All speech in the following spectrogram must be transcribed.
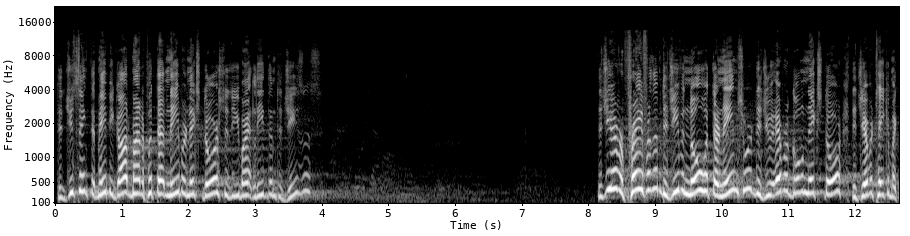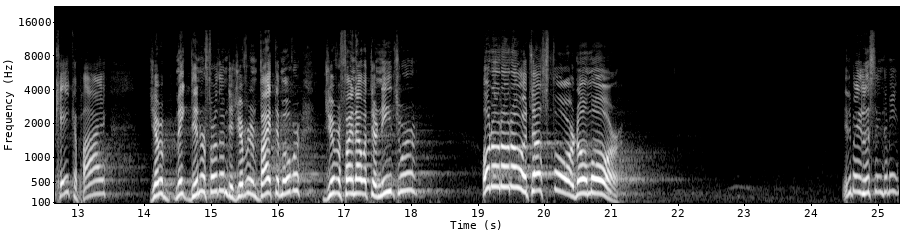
Did you think that maybe God might have put that neighbor next door so that you might lead them to Jesus? Did you ever pray for them? Did you even know what their names were? Did you ever go next door? Did you ever take them a cake, a pie? Did you ever make dinner for them? Did you ever invite them over? Did you ever find out what their needs were? Oh, no, no, no, it's us four, no more. Anybody listening to me?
